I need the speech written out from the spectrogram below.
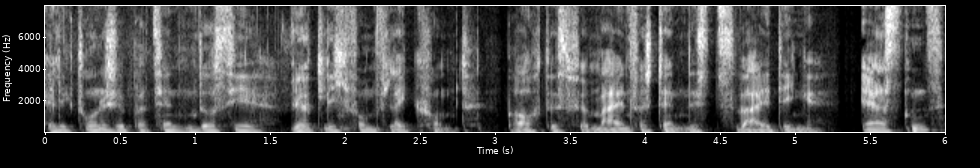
elektronische Patientendossier, wirklich vom Fleck kommt, braucht es für mein Verständnis zwei Dinge. Erstens,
